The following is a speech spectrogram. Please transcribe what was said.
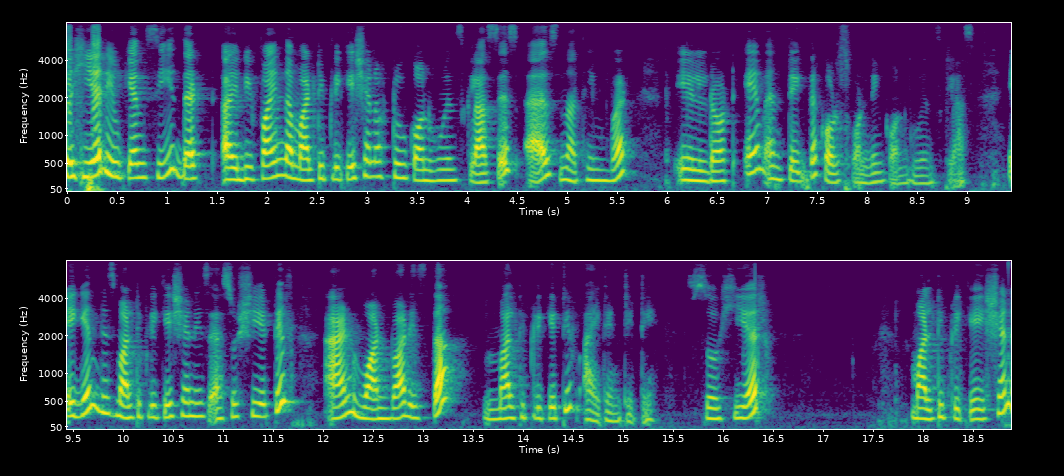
So, here you can see that I define the multiplication of two congruence classes as nothing but L dot m and take the corresponding congruence class. Again this multiplication is associative and 1 bar is the multiplicative identity. So, here multiplication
